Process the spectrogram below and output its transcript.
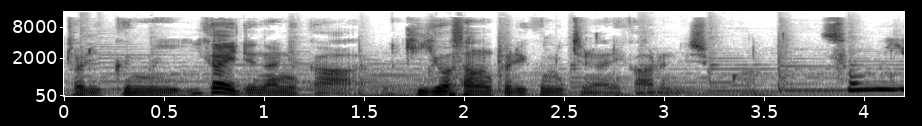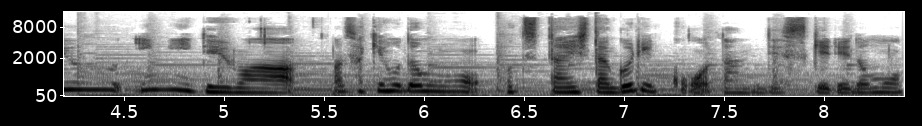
取り組み以外で何か企業さんの取り組みっていうのは何かあるんでしょうか？そういう意味では、先ほどもお伝えしたグリコなんですけれども、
